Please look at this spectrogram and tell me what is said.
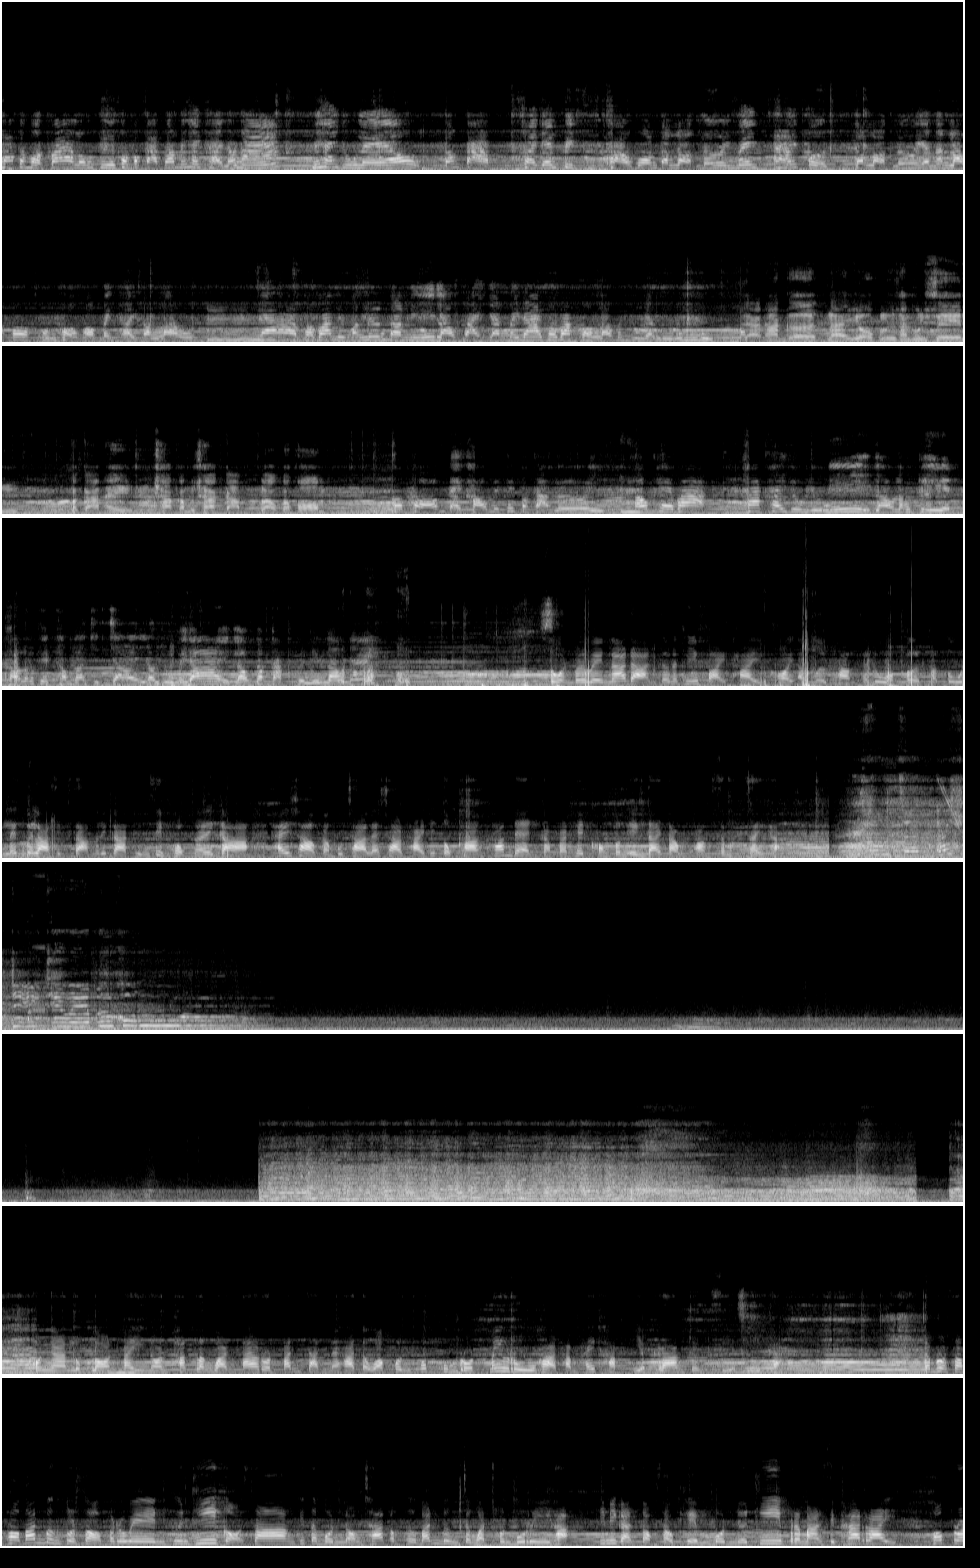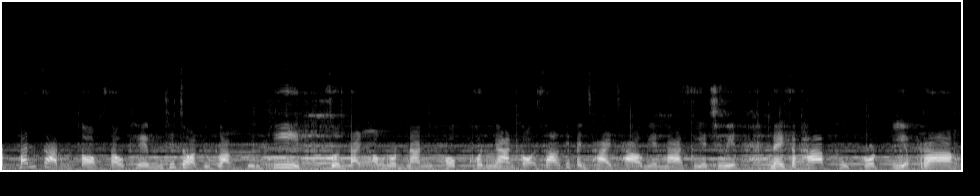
ถ้าสมมติว่าลงคือเขาประกาศว่าไม่ให้ขายแล้วนะ ไม่ให้อยู่แล้วต้องกลับ ชายแดนปิดข่าววอนตลอดเลย ไม่ไม่เปิดตลอดเลย อันนั้นเราก็ขนของออกไปขายฝั่งเราอืมจ้าเพราะว่าหนึ่งบางเรื่องตอนนี้เราไปยังไม่ได้ เพราะว่าของเรามันอยู่ยังอยู่นี่แต่ถ้าเกิดนายกหรือท่านทุนเซน ประกาศให้ชาวกัมพูชากลับเราก็พร้อม ก็พร้อมแต่เขาไม่เคยประกาศเลยอืม เขาแค่ว่า ถ้าใครอยู่อยู่นี่เรารังเกียจเขารังเกียจทำร้ายจิตใจเราอยู่ไม่ได้ เราประกาศแผ่นดินเรานะ ส่วนบริเวณหน้าด่านเจ้าหน้าที่ฝ่ายไทยคอยอำนวยความสะดวกเปิดประตูเล็กเวลา 13นาฬิกาถึง 16นาฬิกาให้ชาวกัมพูชาและชาวไทยที่ตกค้างข้ามแดนกับประเทศของตนเองได้ตามความสมัครใจค่ะ ร้อนไปนอนพักกลางวันใต้รถปั้นจันทร์นะคะ แต่ว่าคนควบคุมรถไม่รู้ค่ะทำให้ขับเหยียบร่างจนเสียชีวิตค่ะตำรวจสพบ้านบึงตรวจสอบบริเวณ พื้นที่ก่อสร้างที่ตำบลหนองชากอำเภอบ้านบึงจังหวัดชนบุรีค่ะ ที่มีการตอกเสาเข็มบนเนื้อที่ประมาณ 15 ไร่ พบรถปั้นจันทร์ตอกเสาเข็มที่จอดอยู่กลางพื้นที่ ส่วนใต้ท้องรถนั้น พบคนงานก่อสร้างที่เป็นชายชาวเมียนมาเสียชีวิต ในสภาพถูกรถเหยียบร่าง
